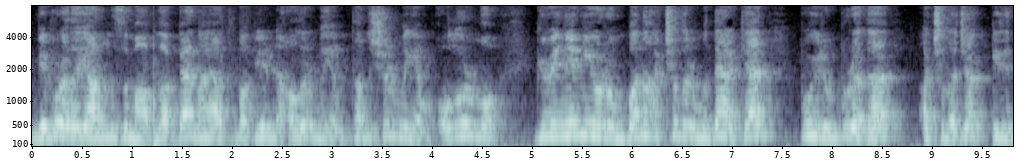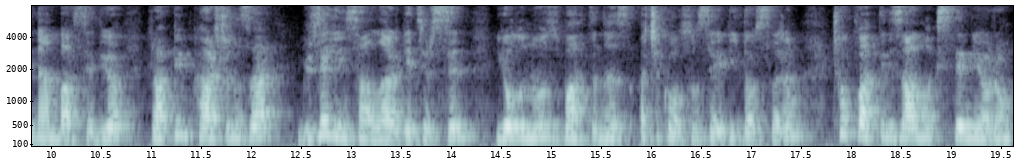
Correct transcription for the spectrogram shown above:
ve burada yalnızım abla ben hayatıma birini alır mıyım, tanışır mıyım, olur mu, güvenemiyorum, bana açılır mı derken buyurun burada açılacak birinden bahsediyor. Rabbim karşınıza güzel insanlar getirsin. Yolunuz, bahtınız açık olsun sevgili dostlarım. Çok vaktinizi almak istemiyorum.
